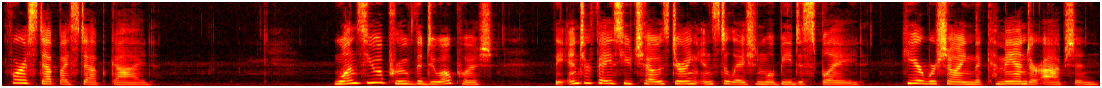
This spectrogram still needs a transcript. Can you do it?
for a step-by-step guide. Once you approve the Duo push, the interface you chose during installation will be displayed. Here we're showing the Commander option.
